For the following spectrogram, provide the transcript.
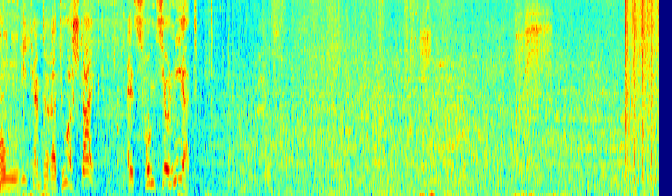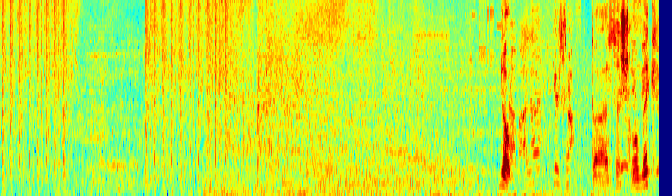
Um. Die Temperatur steigt. Es funktioniert. Geschafft. da ist der Strom weg.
